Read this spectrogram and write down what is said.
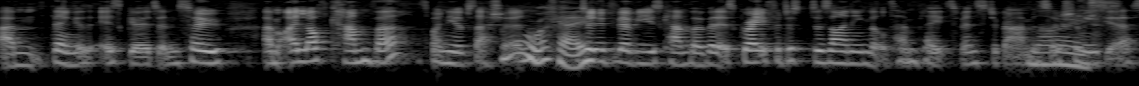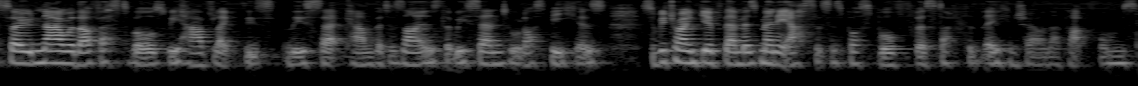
um, thing is, is good. And so um, I love Canva. It's my new obsession. Oh, okay. I don't know if you've ever used Canva, but it's great for just designing little templates for Instagram and social media. So now with our festivals, we have like these these set Canva designs that we send to all our speakers. So we try and give them as many assets as possible for stuff that they can share on their platforms.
